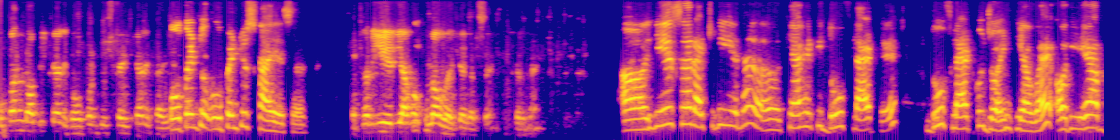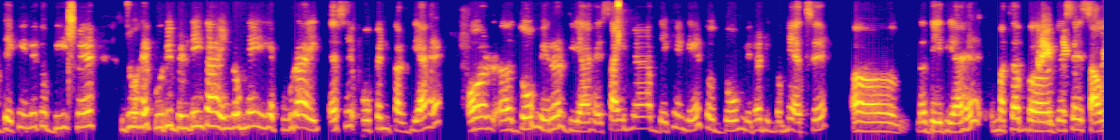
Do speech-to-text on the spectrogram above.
ओपन लॉबी क्या लिखा ओपन टू स्काई क्या लिखा है open to open to sky है सर। मतलब ये एरिया आपका खुला हुआ है क्या घर से? घर में? आ, ये सर एक्चुअली ये ना क्या है कि दो फ्लैट है। दो फ्लैट को ज्वाइन किया हुआ है और ये आप देखेंगे तो बीच में जो है पूरी बिल्डिंग का इन लोग ने ये पूरा एक ऐसे ओपन कर दिया है। और दो मिरर दिया है। साइड में आप देखेंगे तो दो मिरर इन लोग ने ऐसे अ, दे दिया है। मतलब जैसे साउथ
